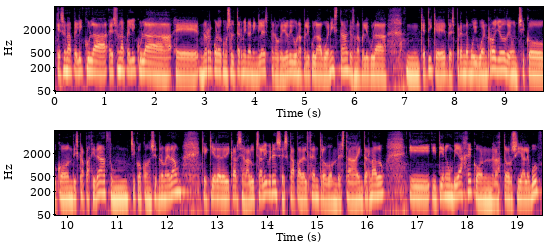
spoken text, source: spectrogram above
que es una película, es una película, eh, no recuerdo cómo es el término en inglés, pero que yo digo una película buenista, que es una película mm, que, que desprende muy buen rollo de un chico con discapacidad, un chico con síndrome de Down, que quiere dedicarse a la lucha libre, se escapa del centro donde está internado y, tiene un viaje con el actor Shia LaBeouf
